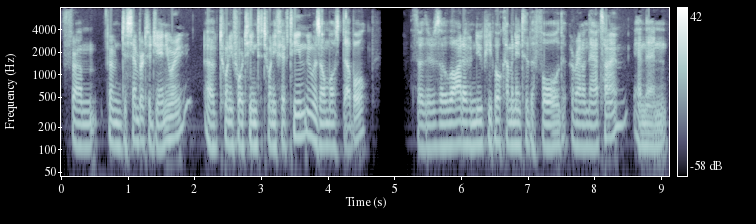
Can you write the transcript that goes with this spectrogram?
from from december to january of 2014 to 2015 it was almost double so there's a lot of new people coming into the fold around that time, and then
